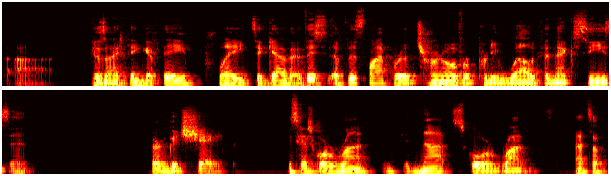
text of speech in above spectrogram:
Because uh, I think if they play together, this if this lineup were to turn over pretty well the next season, they're in good shape. These guys score runs. He did not score runs. That's a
